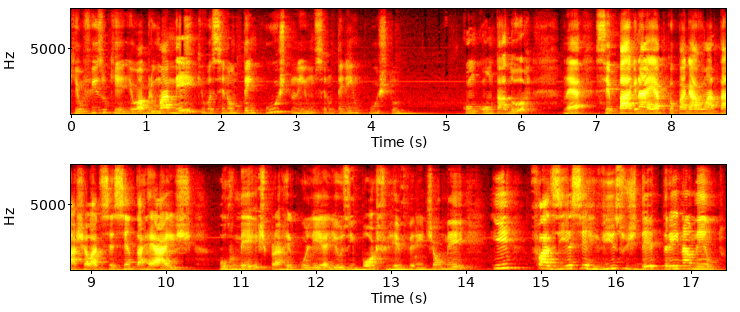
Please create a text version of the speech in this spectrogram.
que eu fiz o quê? Eu abri uma MEI, que você não tem custo nenhum, você não tem nenhum custo com o contador, né? Você paga, na época eu pagava uma taxa lá de 60 reais por mês para recolher ali os impostos referentes ao MEI e fazia serviços de treinamento,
